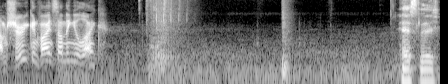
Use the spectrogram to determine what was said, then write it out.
I'm sure you can find something you like. Hässlich.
